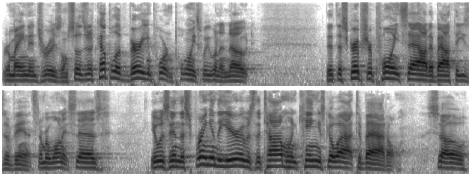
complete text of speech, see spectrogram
remained in Jerusalem. So there's a couple of very important points we want to note that the scripture points out about these events. Number one, it says, It was in the spring of the year, it was the time when kings go out to battle. So,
